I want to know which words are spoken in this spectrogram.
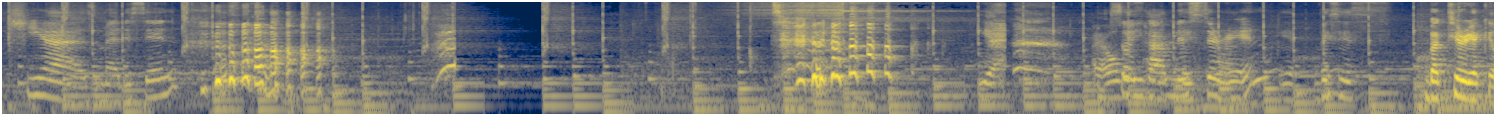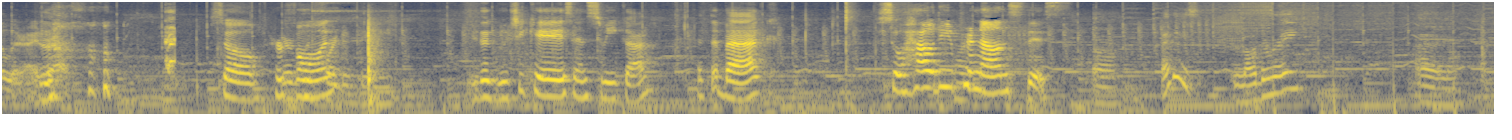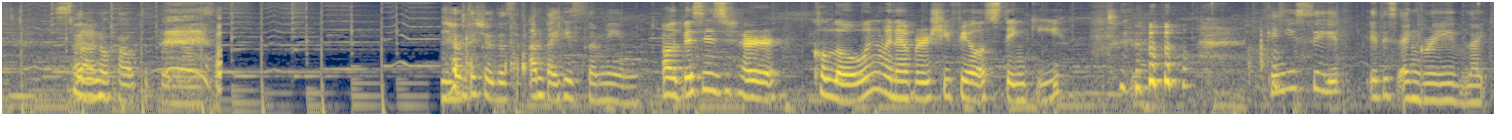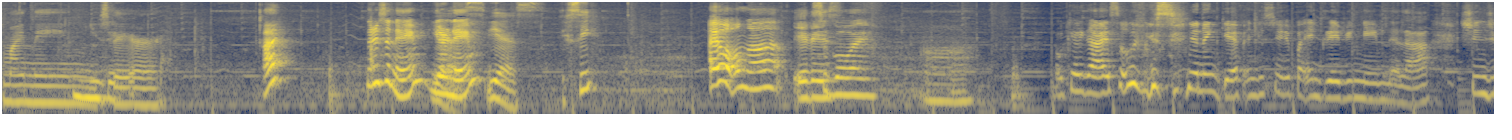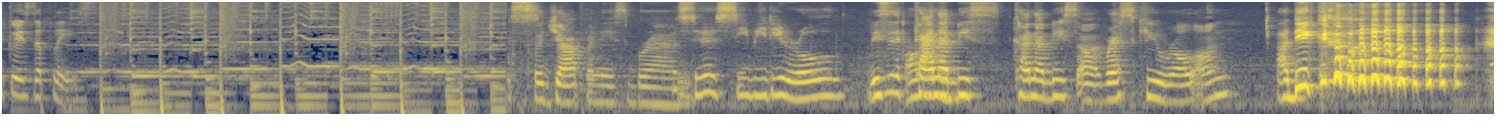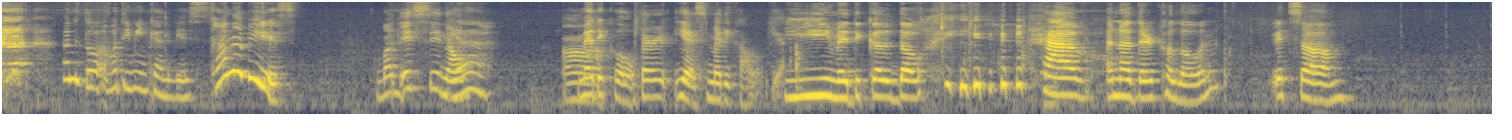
she has medicine. Yeah. I always so you got have this one. Listerine. Yeah. This is Bacteria killer, I don't know. so her they're phone the with a Gucci case and Suica at the back. So how do you pronounce this? Uh, I think it's Lodere. I don't know. I don't know how to pronounce. it. You have to show this antihistamine. Oh, this is her cologne whenever she feels stinky. Can you see it? It is engraved like my name Music. there. Ay, there's a name? Your Yes, name? Yes. See? Ay, oo nga. It is- Sugoy. Uh, Okay guys, so if gusto nyo ng gift and gusto nyo ipa-engrave yung name nila, Shinjuku is the place. so Japanese brand. What's this? CBD roll. This is a cannabis cannabis uh, rescue roll on. Adik! ano to? What do you mean cannabis? Cannabis. But it's you know Yeah. uh, Medical. there- yes, medical. Yeah. Eee, medical daw. Have another cologne. It's, um,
